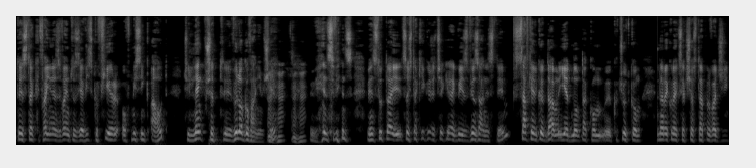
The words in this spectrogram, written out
To jest tak, fajnie nazywają to zjawisko fear of missing out, czyli lęk przed y, wylogowaniem się. Mm -hmm, Więc, więc, więc tutaj coś takiego, że jakby jest związany z tym. Wstawkę tylko dam jedną taką y, króciutką. Na rekolekcjach siostra prowadzi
